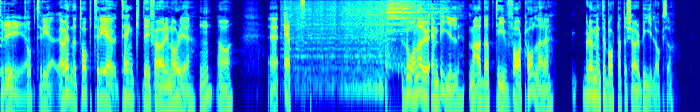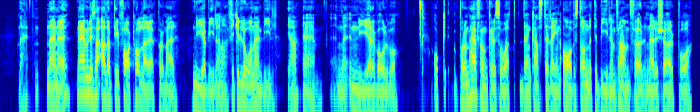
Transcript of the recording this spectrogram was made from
tre. Topp tre. Jag vet inte, topp tre, tänk dig för i Norge. Mm. Ja. Eh, ett. Lånar du en bil med adaptiv farthållare, glöm inte bort att du kör bil också. Nej, nej. nej. Nej, men det är så adaptiv farthållare på de här nya bilarna. Fick ju låna en bil, Ja. eh, en, en nyare Volvo. Och på de här funkar det så att den kan ställa in avståndet till bilen framför när du kör på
